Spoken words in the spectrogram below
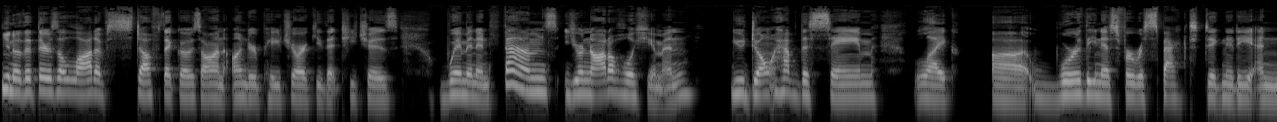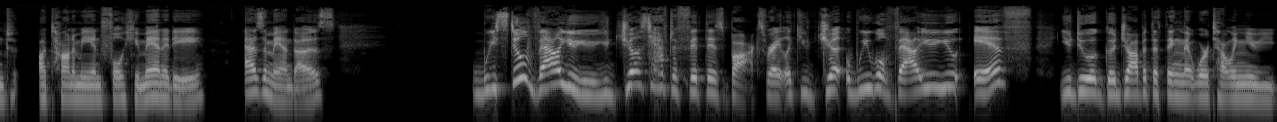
you know, that there's a lot of stuff that goes on under patriarchy that teaches women and femmes you're not a whole human. You don't have the same like uh, worthiness for respect, dignity, and autonomy and full humanity as a man does. We still value you. You just have to fit this box, right? Like you just, we will value you if you do a good job at the thing that we're telling you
